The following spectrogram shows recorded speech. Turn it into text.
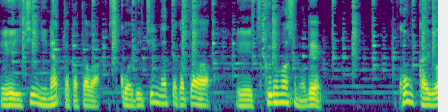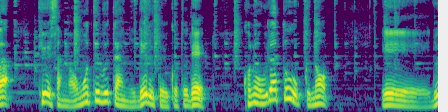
えー1位になった方は、スコアで1位になった方は、えー作れますので、今回は、キュウエさんが表舞台に出るということで、この裏トークの、えー留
